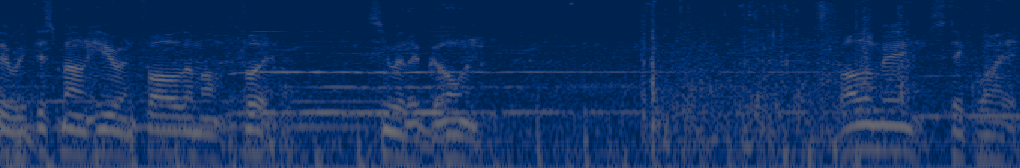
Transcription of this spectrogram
say we dismount here and follow them on foot. See where they're going. Follow me, stay quiet.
